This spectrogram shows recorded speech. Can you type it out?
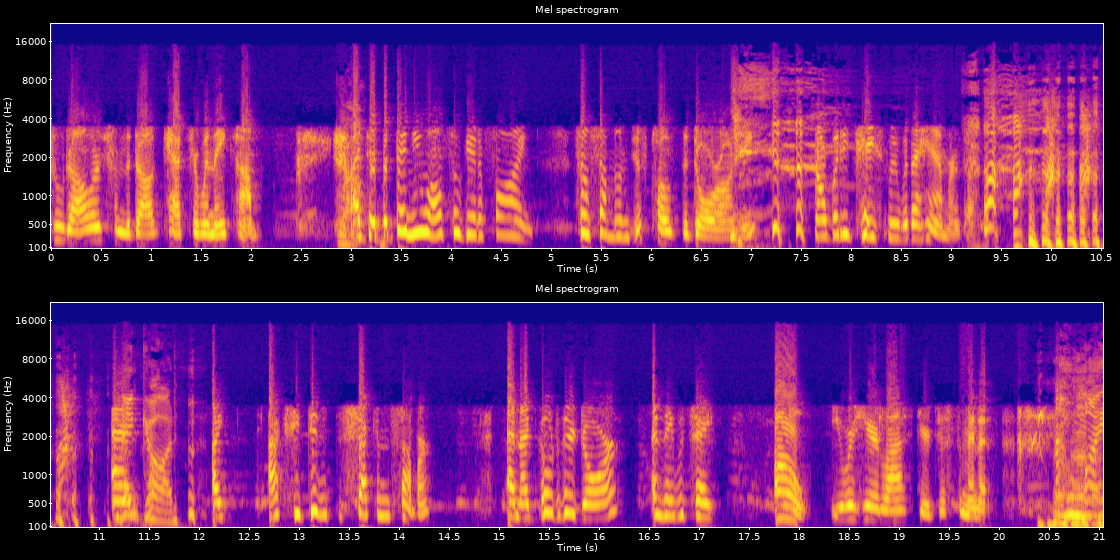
two dollars from the dog catcher when they come." I said, "But then you also get a fine." So some of them just closed the door on me. Nobody chased me with a hammer, though. Thank God. I actually did it the second summer, and I'd go to their door, and they would say, "Oh, you were here last year. Just a minute." Oh, my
